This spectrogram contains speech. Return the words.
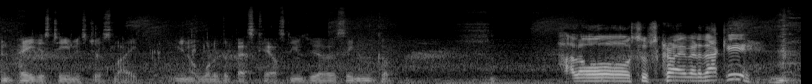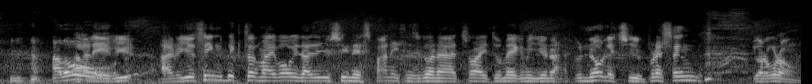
and Page's team is just like you know one of the best chaos teams we've ever seen in the cup. Hello, subscriber Daki. Hello. And if you and you think Victor, my boy, that you in Spanish is gonna try to make me, you know, acknowledge your presence, you're wrong.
